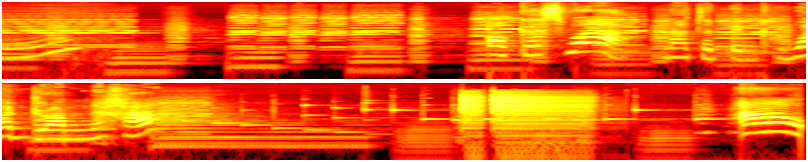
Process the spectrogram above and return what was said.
ืมออกัสว่าน่าจะเป็นคำว่า drum นะคะ อ้าว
